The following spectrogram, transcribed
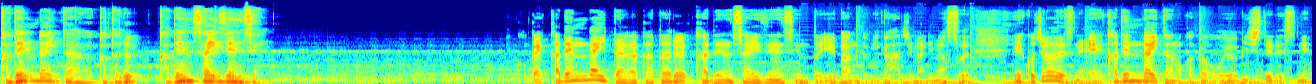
家電ライターが語る家電最前線。今回家電ライターが語る家電最前線という番組が始まります。えー、こちらはですね、え家電ライターの方をお呼びしてですね、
